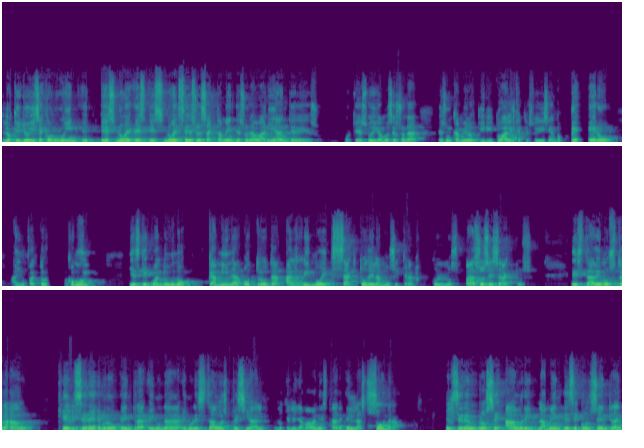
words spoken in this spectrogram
Lo que yo hice con Win eh, es, no, es, es- no es eso exactamente, es una variante de eso, porque eso, digamos, es, una, es un camino espiritual el que te estoy diciendo, pero hay un factor común, y es que cuando uno camina o trota al ritmo exacto de la música, con los pasos exactos, está demostrado que el cerebro entra en, una, en un estado especial, lo que le llamaban estar en la zona. El cerebro se abre, la mente se concentra, en,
